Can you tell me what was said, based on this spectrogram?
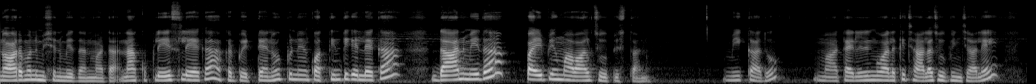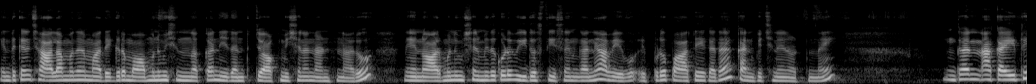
నార్మల్ మిషన్ మీద అనమాట నాకు ప్లేస్ లేక అక్కడ పెట్టాను. ఇప్పుడు నేను కొత్త ఇంటికి వెళ్ళాక దాని మీద పైపింగ్ మా వాళ్ళకి చూపిస్తాను. మీకు కాదు. మా టైలరింగ్ వాళ్ళకి చాలా చూపించాలి. ఎందుకంటే చాలామంది మా దగ్గర మామూలు మిషన్ ఉందక్క నీదంతా జాక్ మిషన్ అని అంటున్నారు. నేను నార్మల్ మిషన్ మీద కూడా వీడియోస్ తీసాను కానీ అవి ఎప్పుడో పాతే కదా కనిపించినట్టున్నాయి ఇంకా నాకైతే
